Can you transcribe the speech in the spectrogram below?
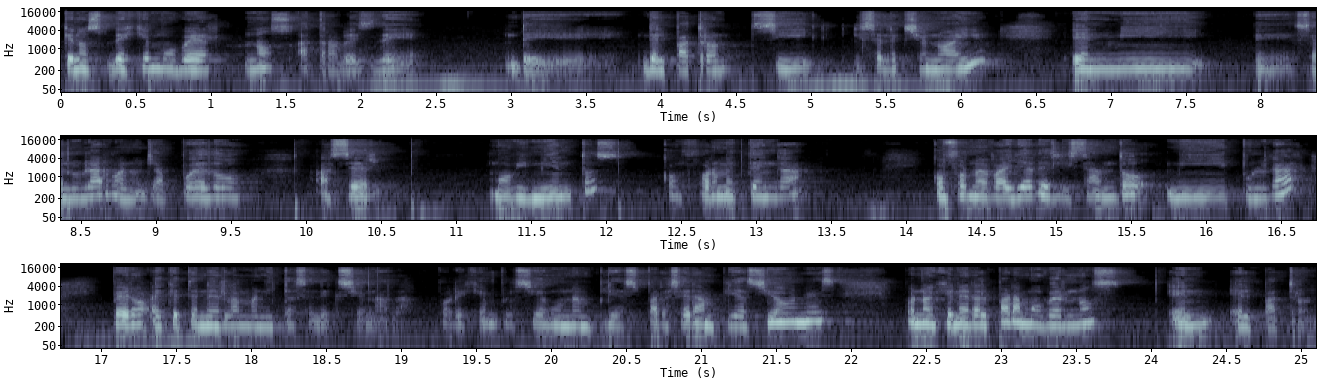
que nos deje movernos a través de, del patrón. Si selecciono ahí en mi eh, celular, bueno, ya puedo hacer movimientos conforme tenga, conforme vaya deslizando mi pulgar, pero hay que tener la manita seleccionada. Por ejemplo, si hago una ampliación, para hacer ampliaciones, bueno, en general para movernos en el patrón.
